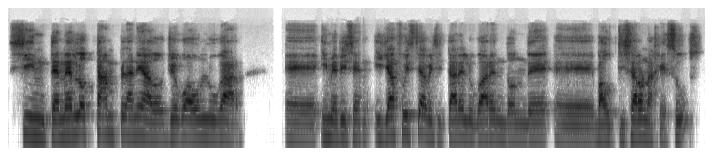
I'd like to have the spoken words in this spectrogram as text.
sin tenerlo tan planeado, llego a un lugar eh, y me dicen, ¿y ya fuiste a visitar el lugar en donde eh, bautizaron a Jesús?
